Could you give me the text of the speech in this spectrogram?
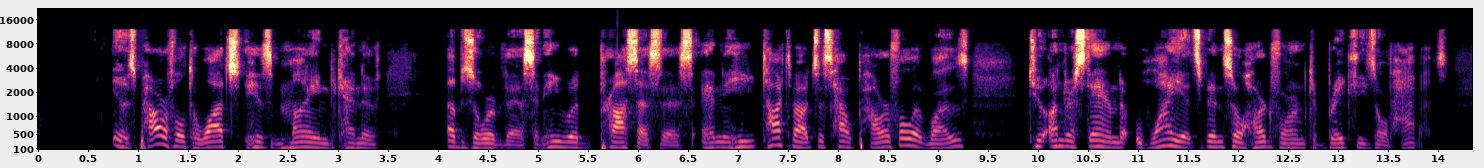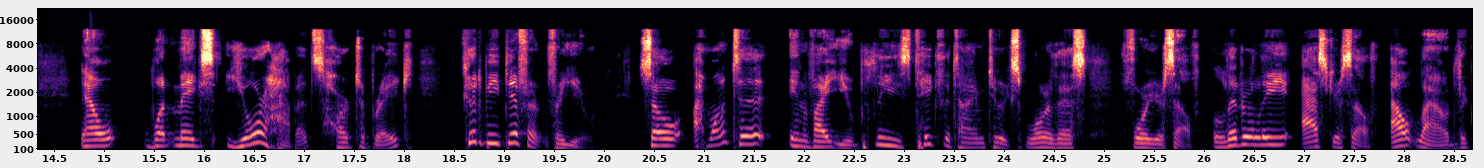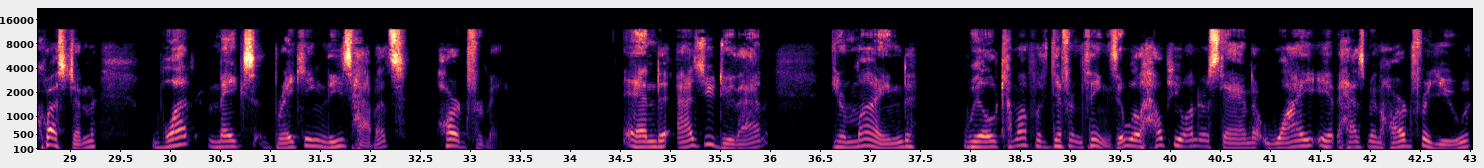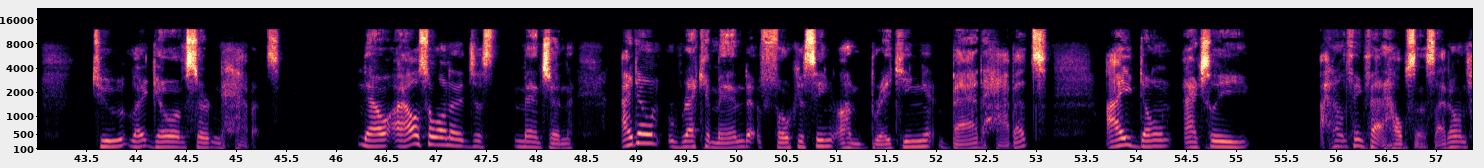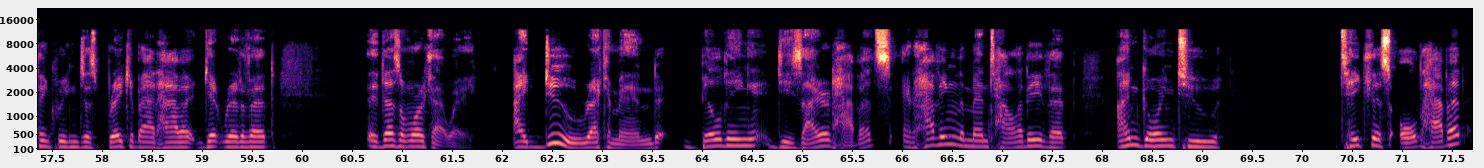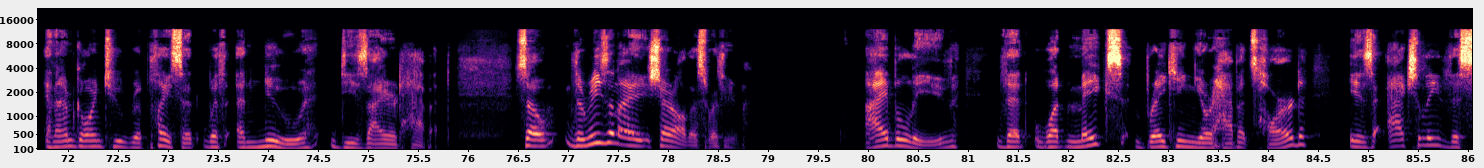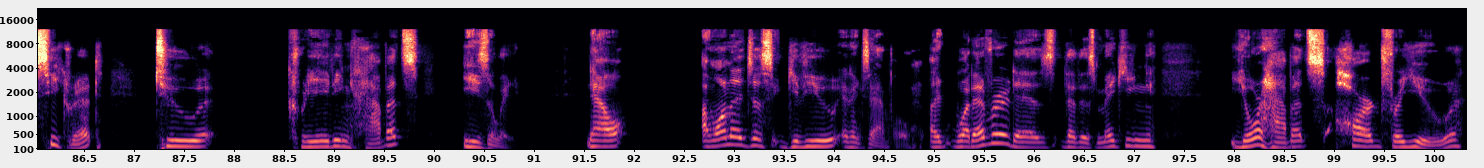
it was powerful to watch his mind kind of absorb this and he would process this. And he talked about just how powerful it was to understand why it's been so hard for him to break these old habits. Now, what makes your habits hard to break could be different for you. So I want to invite you, please take the time to explore this for yourself. Literally ask yourself out loud the question, what makes breaking these habits hard for me? And as you do that, your mind will come up with different things. It will help you understand why it has been hard for you to let go of certain habits. Now, I also want to just mention I don't recommend focusing on breaking bad habits. I don't actually, I don't think that helps us. I don't think we can just break a bad habit, get rid of it. It doesn't work that way. I do recommend building desired habits and having the mentality that I'm going to take this old habit and I'm going to replace it with a new desired habit. So, the reason I share all this with you, I believe that what makes breaking your habits hard is actually the secret to creating habits easily. Now, I want to just give you an example. Like whatever it is that is making your habits hard for you,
